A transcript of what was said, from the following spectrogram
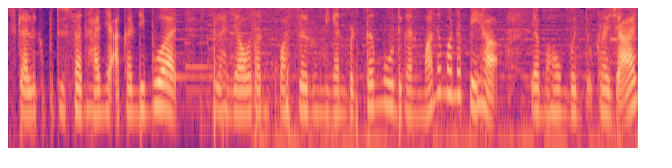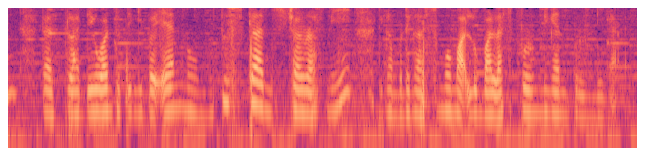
segala keputusan hanya akan dibuat setelah jawatan kuasa rundingan bertemu dengan mana-mana pihak yang mahu membentuk kerajaan dan setelah Dewan Tertinggi BN memutuskan secara rasmi dengan mendengar semua maklum balas perundingan-perundingan.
